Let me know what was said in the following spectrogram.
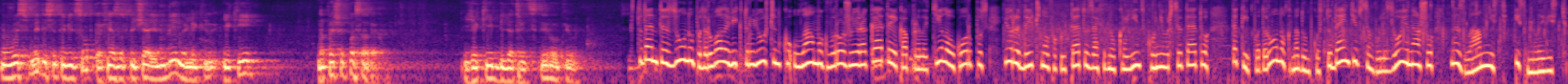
у 80% я зустрічаю людину, які на перших посадах, які біля 30 років. Студенти ЗУНу подарували Віктору Ющенку уламок ворожої ракети, яка прилетіла у корпус юридичного факультету Західноукраїнського університету. Такий подарунок, на думку студентів, символізує нашу незламність і сміливість.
